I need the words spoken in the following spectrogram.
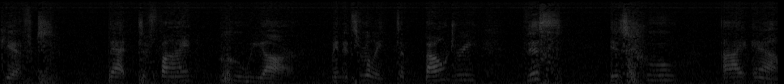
gift that define who we are. I mean, it's really, it's a boundary. This is who I am.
